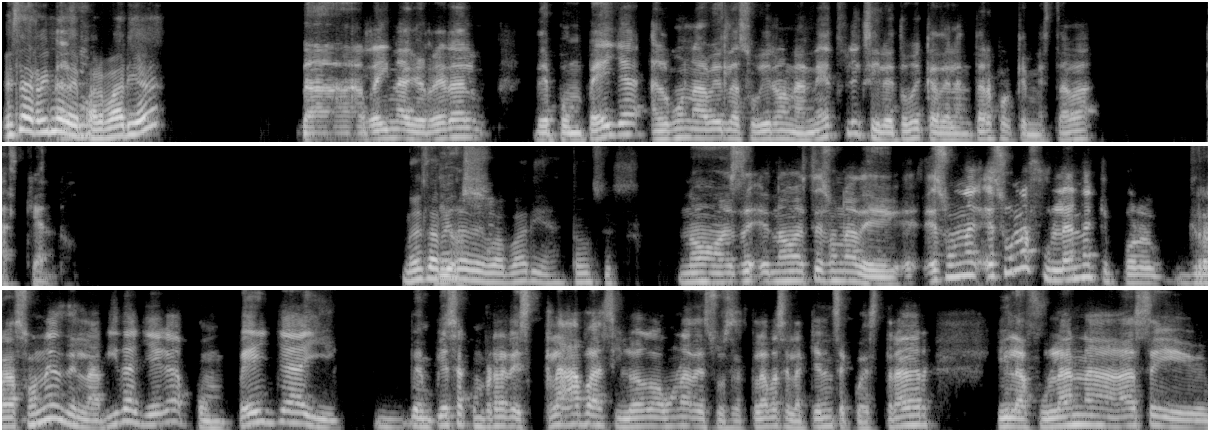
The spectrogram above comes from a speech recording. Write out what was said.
¿Es la reina de Barbaria? La reina guerrera de Pompeya. Alguna vez la subieron a Netflix y le tuve que adelantar porque me estaba asqueando. No es la reina de Bavaria, entonces. No, es no, esta es una de, es una, es una fulana que por razones de la vida llega a Pompeya y empieza a comprar esclavas y luego a una de sus esclavas se la quieren secuestrar y la fulana hace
